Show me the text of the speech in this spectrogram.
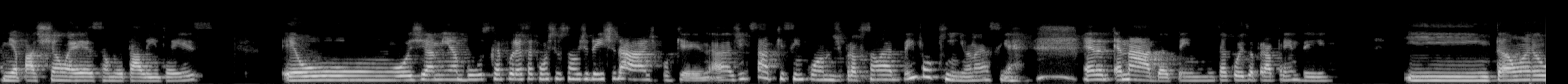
a minha paixão é essa, o meu talento é esse eu hoje a minha busca é por essa construção de identidade, porque a gente sabe que cinco anos de profissão é bem pouquinho, né? Assim, é, é, é nada, tem muita coisa para aprender. E então eu,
